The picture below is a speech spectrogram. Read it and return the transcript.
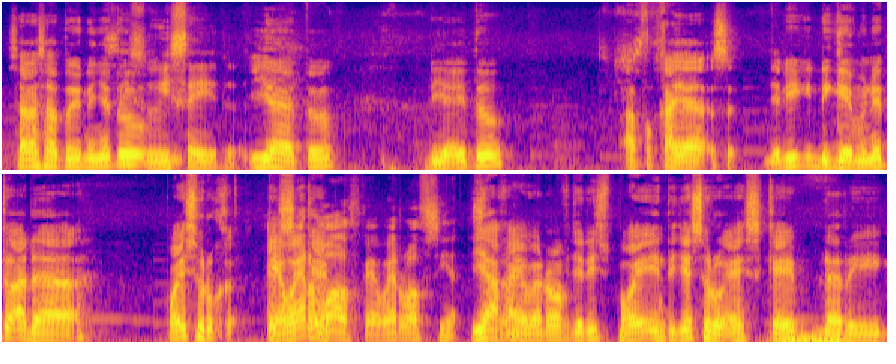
salah satu ininya si tuh Suicide itu. iya tuh dia itu apa kayak jadi di game ini tuh ada pokoknya suruh Kayak escape. werewolf, kayak werewolf sih ya. Iya kayak werewolf jadi pokoknya intinya suruh escape dari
